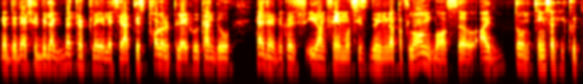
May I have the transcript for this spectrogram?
you know there should be like better player, let's say, at least taller player who can do header because Iran famous is doing a lot of long balls. So I don't think so. He could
